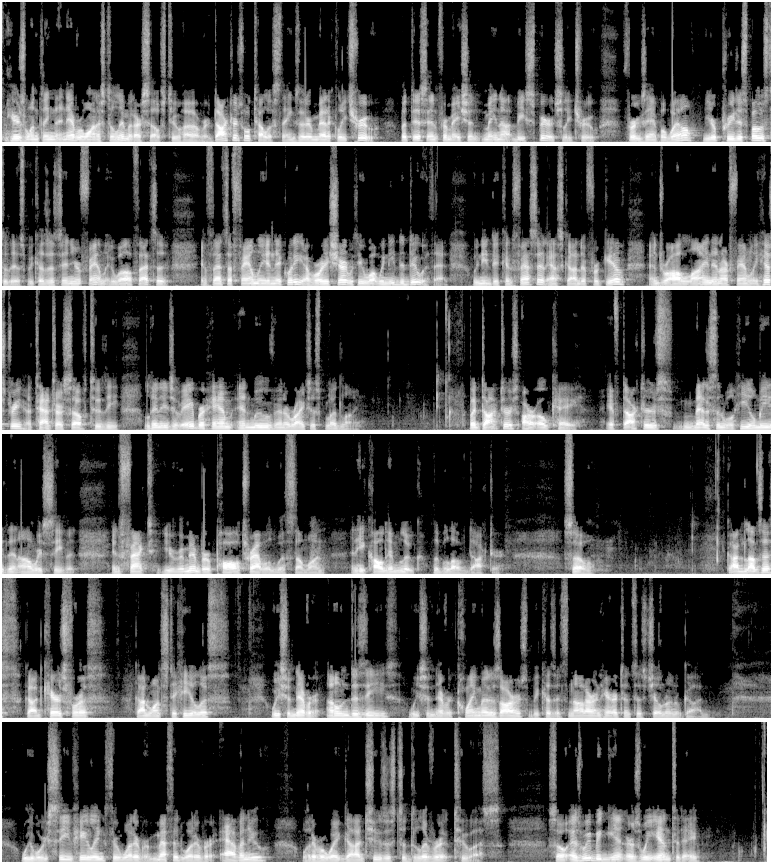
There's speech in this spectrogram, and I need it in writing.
here's one thing they never want us to limit ourselves to, however. Doctors will tell us things that are medically true but this information may not be spiritually true. For example, well, you're predisposed to this because it's in your family. Well, if that's a if that's a family iniquity, I've already shared with you what we need to do with that. We need to confess it, ask God to forgive, and draw a line in our family history, attach ourselves to the lineage of Abraham, and move in a righteous bloodline. But doctors are okay. If doctors' medicine will heal me, then I'll receive it. In fact, you remember Paul traveled with someone and he called him Luke, the beloved doctor. So, God loves us, God cares for us, God wants to heal us. We should never own disease, we should never claim it as ours because it's not our inheritance as children of God. We will receive healing through whatever method, whatever avenue, whatever way God chooses to deliver it to us. So, as we begin, or as we end today,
